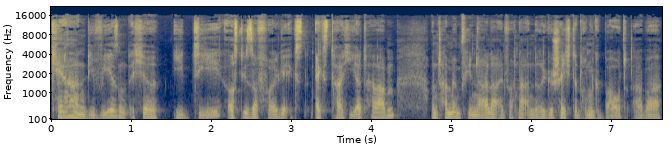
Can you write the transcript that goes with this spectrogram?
Kern, die wesentliche Idee aus dieser Folge ex extrahiert haben und haben im Finale einfach eine andere Geschichte drum gebaut. Aber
